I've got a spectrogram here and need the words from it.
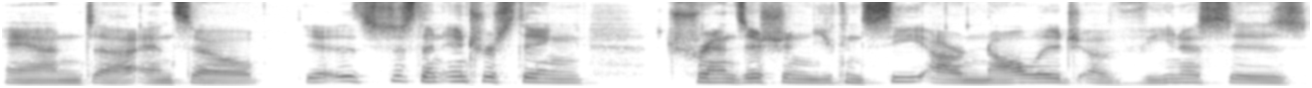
And, uh, and so it's just an interesting transition, you can see our knowledge of Venus's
